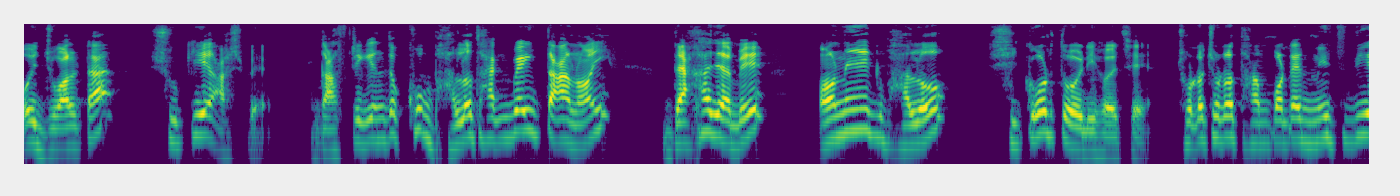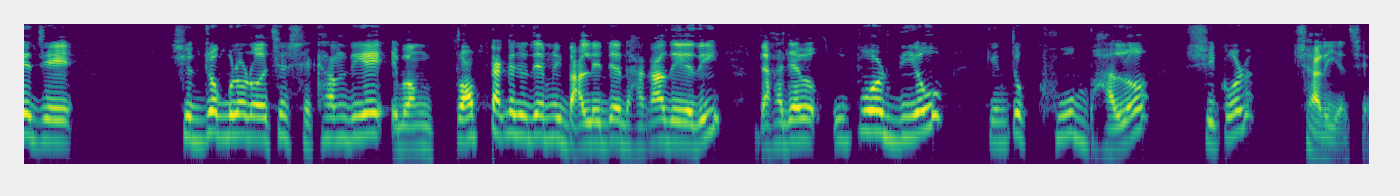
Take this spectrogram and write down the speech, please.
ওই জলটা শুকিয়ে আসবে। গাছটি কিন্তু খুব ভালো থাকবেই, তা নয়। দেখা যাবে অনেক ভালো শিকড় তৈরি হয়েছে। ছোট ছোট থামপটের নিচ দিয়ে যে ছিদ্রগুলো রয়েছে সেখান দিয়ে এবং টপটাকে যদি আমি বালি দিয়ে ঢাকা দিয়ে দিই, দেখা যাবে উপর দিয়েও কিন্তু খুব ভালো শিকড় ছাড়িয়েছে।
